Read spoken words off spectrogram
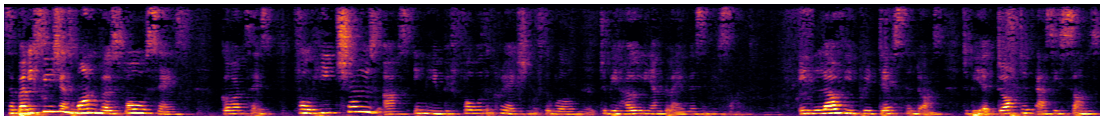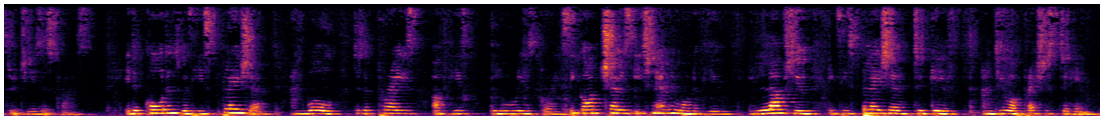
So, but Ephesians 1 verse 4 says, God says, For he chose us in him before the creation of the world to be holy and blameless in his sight. In love, he predestined us to be adopted as his sons through Jesus Christ in accordance with his pleasure and will to the praise of his glorious grace. See, God chose each and every one of you. He loves you. It's his pleasure to give, and you are precious to him.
